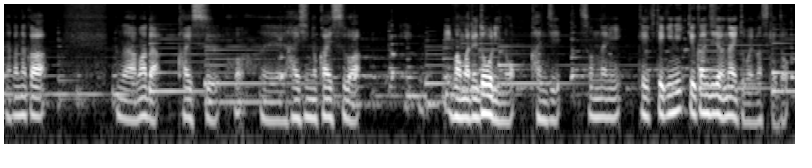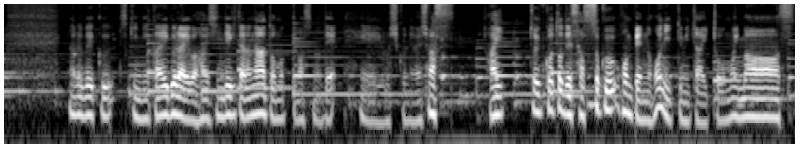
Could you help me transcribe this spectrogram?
なかなかまだまだ回数、え配信の回数は今まで通りの感じそんなに定期的にっていう感じではないと思いますけどなるべく月2回ぐらいは配信できたらなと思ってますので、えー、よろしくお願いします。はい。ということで早速本編の方に行ってみたいと思います。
